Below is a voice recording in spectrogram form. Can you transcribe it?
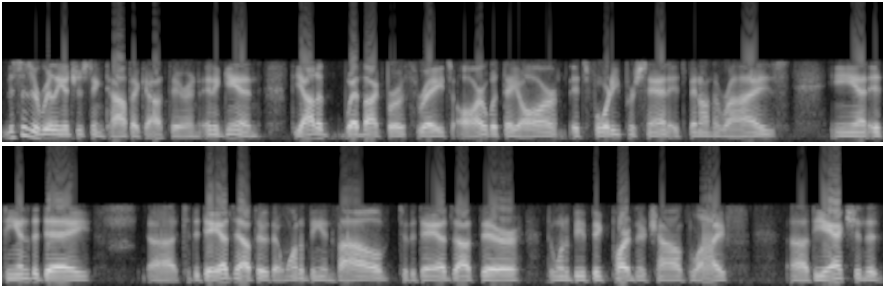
this is a really interesting topic out there. And, and again, the out of wedlock birth rates are what they are. It's 40%. It's been on the rise. And at the end of the day, uh, to the dads out there that want to be involved, to the dads out there that want to be a big part in their child's life, uh, the action that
